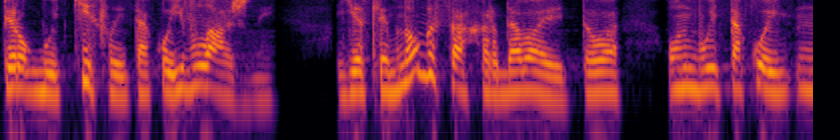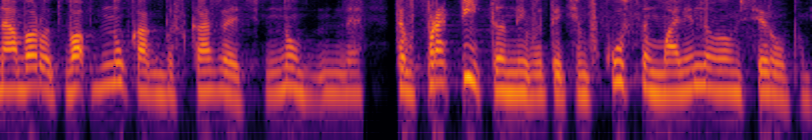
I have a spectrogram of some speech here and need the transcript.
пирог будет кислый такой и влажный. Если много сахара добавить, то он будет такой, наоборот, ну, как бы сказать, ну, пропитанный вот этим вкусным малиновым сиропом.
